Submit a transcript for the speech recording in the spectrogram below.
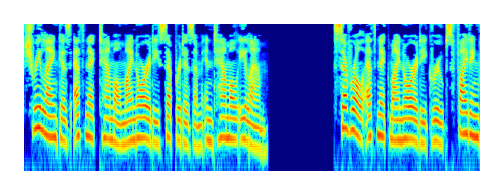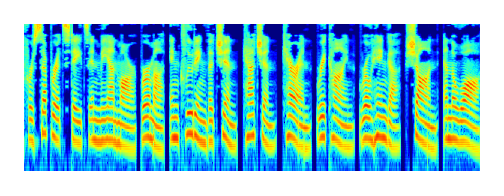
Sri Lanka's ethnic Tamil minority separatism in Tamil Eelam Several ethnic minority groups fighting for separate states in Myanmar Burma, including the Chin, Kachin, Karen, Rakhine, Rohingya, Shan, and the Wa.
